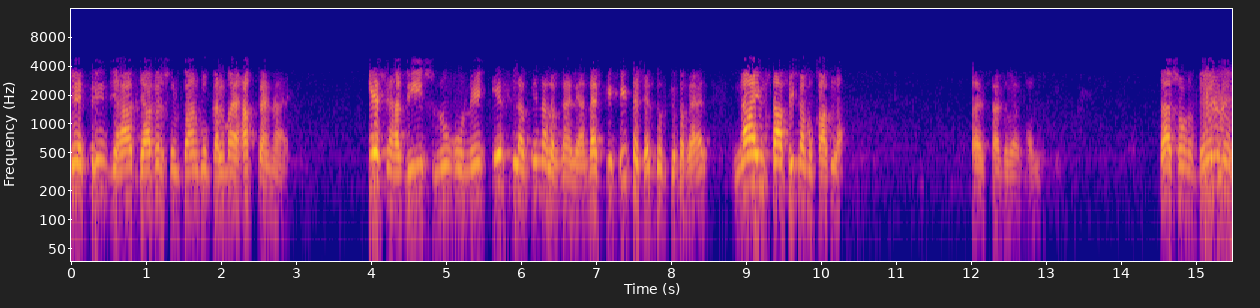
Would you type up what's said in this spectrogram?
بہترین جہاد جابر سلطان کو کلمہ حق کہنا ہے۔ اس حدیث نو انہیں اس لفظ انہیں لفظ لیا کسی تشدد کے بغیر نا انصافی کا مقابلہ۔ ایسا دوار دس ہوں، دیر میں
